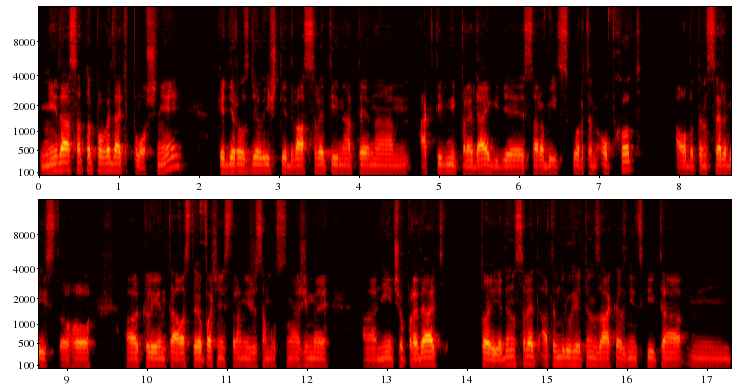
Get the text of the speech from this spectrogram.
nedá sa to povedať plošne, keď rozdelíš tie dva svety na ten um, aktívny predaj, kde sa robí skôr ten obchod alebo ten servis toho uh, klienta, ale z tej opačnej strany, že sa mu snažíme uh, niečo predať, to je jeden svet a ten druhý je ten zákaznícky, tá, mm,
